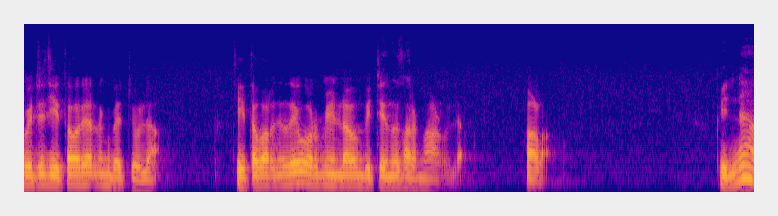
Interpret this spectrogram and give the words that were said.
പോയിട്ട് ചീത്ത നിങ്ങൾക്ക് പറ്റൂല. ചീത്ത പറഞ്ഞതേ ഓർമ്മയുണ്ടാവും പിറ്റേന്ന് സ്ഥലം കാണില്ല. ആളാ. പിന്നെ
